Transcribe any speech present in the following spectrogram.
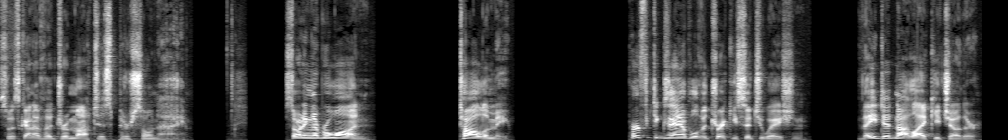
So it's kind of a dramatis personae. Starting number one, Ptolemy. Perfect example of a tricky situation. They did not like each other.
